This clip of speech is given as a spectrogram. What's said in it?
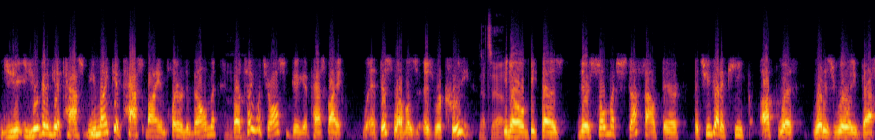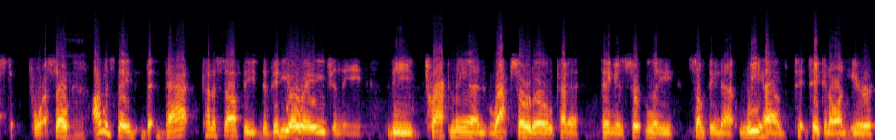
you, you're going to get passed. You might get passed by in player development, but I'll Mhm. tell you what, you're also going to get passed by at this level is, is recruiting That's it. you know, because there's so much stuff out there that you got to keep up with what is really best for us. So Mhm. I would say that that kind of stuff, the the video age and the the TrackMan Rapsodo kind of thing, is certainly something that we have t- taken on here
